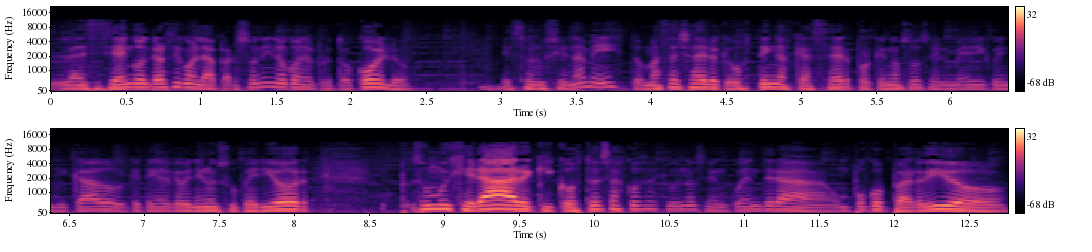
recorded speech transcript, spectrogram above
la necesidad de encontrarse con la persona y no con el protocolo eh, solucioname esto, más allá de lo que vos tengas que hacer porque no sos el médico indicado, que tenga que venir un superior. Son muy jerárquicos, todas esas cosas que uno se encuentra un poco perdido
